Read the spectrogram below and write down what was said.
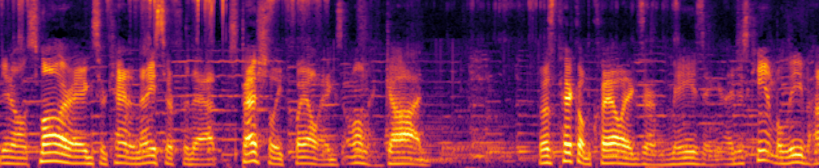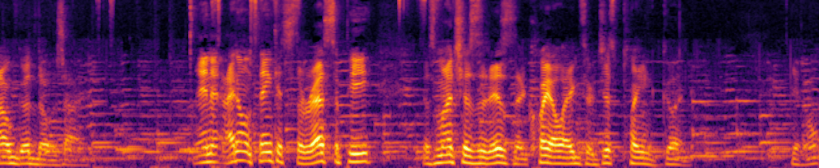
you know, smaller eggs are kind of nicer for that, especially quail eggs. Oh my god. Those pickled quail eggs are amazing. I just can't believe how good those are. And I don't think it's the recipe as much as it is that quail eggs are just plain good. You know?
